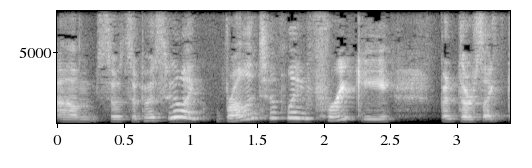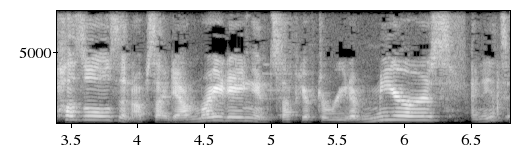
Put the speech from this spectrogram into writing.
Um, so it's supposed to be like relatively freaky, but there's like puzzles and upside down writing and stuff you have to read in mirrors and it's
